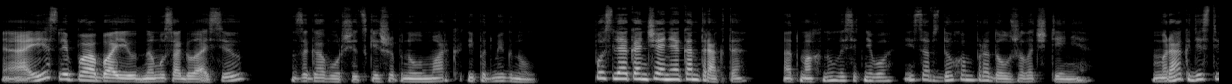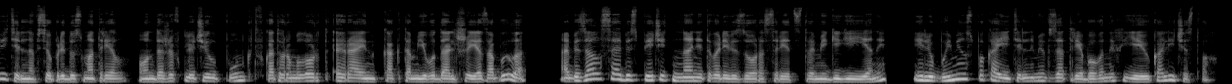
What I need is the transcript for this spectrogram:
А если по обоюдному согласию? заговорщицки шепнул Марк и подмигнул. После окончания контракта, отмахнулась от него и со вздохом продолжила чтение. Мрак действительно все предусмотрел. Он даже включил пункт, в котором лорд Эрайн, как там его дальше я забыла, обязался обеспечить нанятого ревизора средствами гигиены и любыми успокоительными в затребованных ею количествах.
